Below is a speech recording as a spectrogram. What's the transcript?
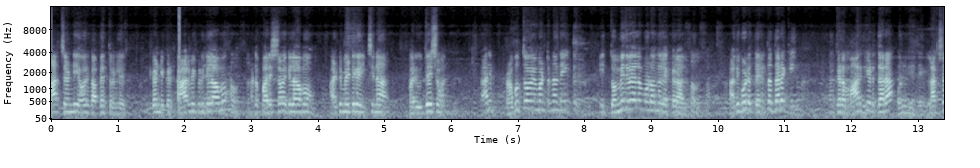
మార్చండి ఎవరికి అభ్యంతరం లేదు. ఎందుకంటే ఇక్కడ కార్మికుడికి లాభం అటు పరిశ్రమకి లాభం అల్టిమేట్గా ఇచ్చిన మరి ఉద్దేశం అది. కానీ ప్రభుత్వం ఏమంటున్నది? ఈ తొమ్మిది వేల మూడు వందల ఎకరాలు అది కూడా ఎంత ధరకి? ఇక్కడ మార్కెట్ ధర లక్ష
